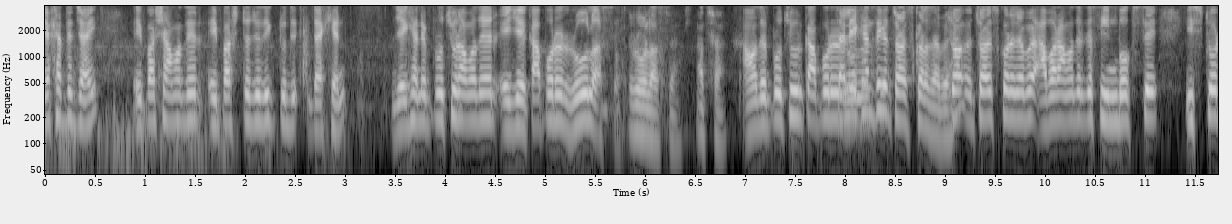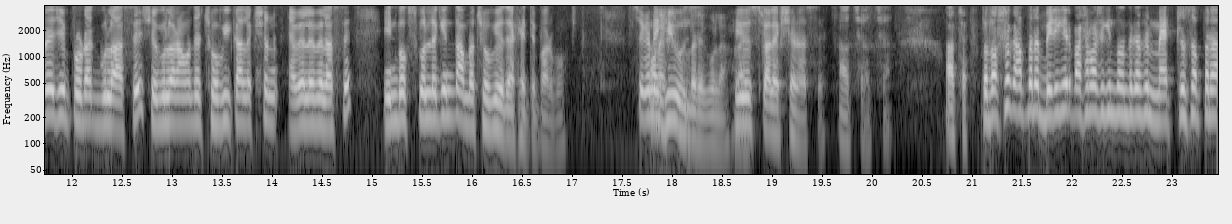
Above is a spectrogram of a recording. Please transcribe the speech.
দেখাতে চাই এই পাশে আমাদের এই পাশটা যদি একটু দেখেন যে এখানে প্রচুর আমাদের এই যে কাপড়ের রোল আছে। রোল আছে আচ্ছা। আমাদের প্রচুর কাপড়ের তাহলে এখান থেকে চয়েস করা যাবে। চয়েস করা যাবে। আবার আমাদের কাছে ইনবক্সে স্টোরে যে প্রোডাক্টগুলো আছে সেগুলোর আমাদের ছবি কালেকশন অ্যাভেলেবেল আছে। ইনবক্স করলে কিন্তু আমরা ছবিও দেখাতে পারব। সেখানে হিউজ হিউজ কালেকশন আছে। আচ্ছা আচ্ছা। আচ্ছা তো দর্শক আপনারা বেডিং এর পাশাপাশি কিন্তু আমাদের কাছে ম্যাট্রেস আপনারা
